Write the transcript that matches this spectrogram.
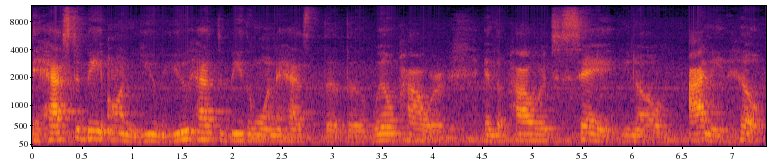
it has to be on you. You have to be the one that has the, the willpower and the power to say, you know, I need help.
